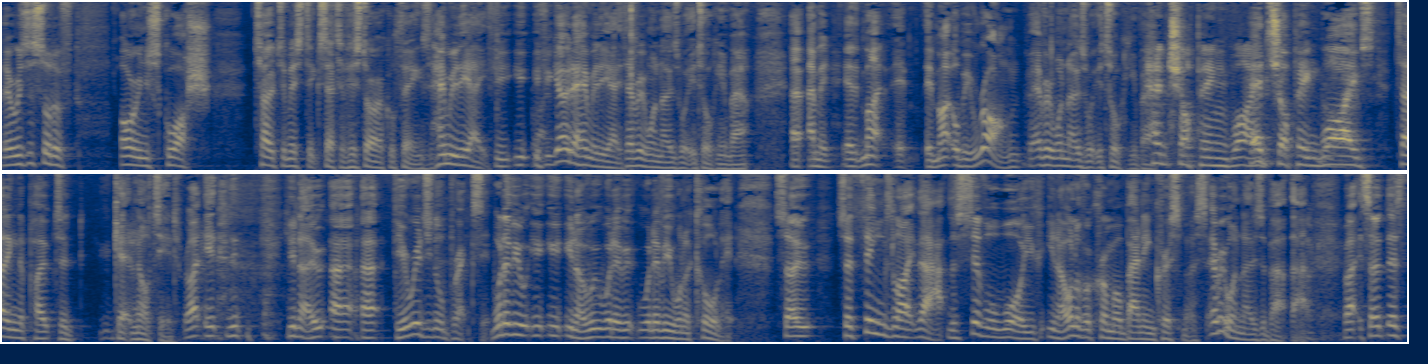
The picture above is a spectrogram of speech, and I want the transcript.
there is a sort of orange squash totemistic set of historical things. Henry VIII. You, you, If you go to Henry VIII, everyone knows what you're talking about. Uh, I mean, it might it, it might all be wrong, but everyone knows what you're talking about. head chopping, wives. Head chopping, wives telling the Pope to get knotted, right? It, it- you know, uh, uh, the original Brexit, whatever you, you, you know, whatever whatever you want to call it. So, so things like that, the Civil War, you, you know, Oliver Cromwell banning Christmas, everyone knows about that, right? So there's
